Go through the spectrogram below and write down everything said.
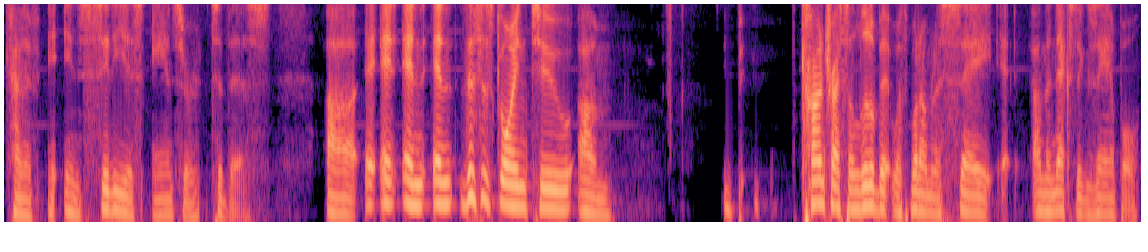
kind of insidious answer to this. Uh, and, and, and this is going to um, contrast a little bit with what I'm going to say on the next example,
